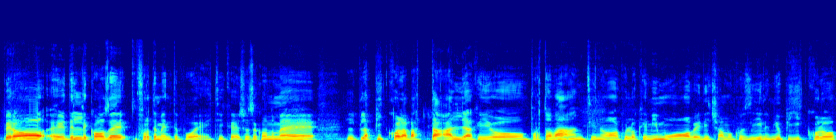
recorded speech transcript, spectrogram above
però eh, delle cose fortemente poetiche, cioè secondo me la piccola battaglia che io porto avanti, no? quello che mi muove, diciamo così, nel mio piccolo,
